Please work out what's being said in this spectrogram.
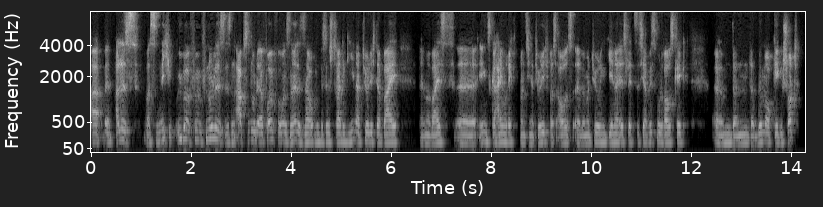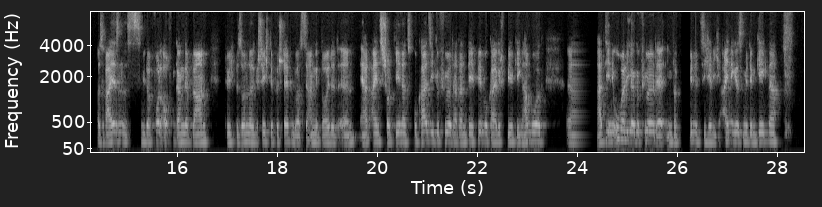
alles, was nicht über 5-0 ist, ist ein absoluter Erfolg für uns. Ne? Das ist ja auch ein bisschen Strategie natürlich dabei. Äh, man weiß, äh, insgeheim rechnet man sich natürlich was aus. Äh, wenn man Thüringen-Jena ist, letztes Jahr Wismut rauskickt, ähm, dann, dann will man auch gegen Schott was reisen. Das ist wieder voll aufgegangen, der Plan. Natürlich besondere Geschichte für Steffen, du hast ja angedeutet. Ähm, er hat eins Schott Jena zu Pokalsieg geführt, hat dann DFB-Pokal gespielt gegen Hamburg. Äh, hat die in die Oberliga geführt. Er, ihm verbindet sicherlich einiges mit dem Gegner,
